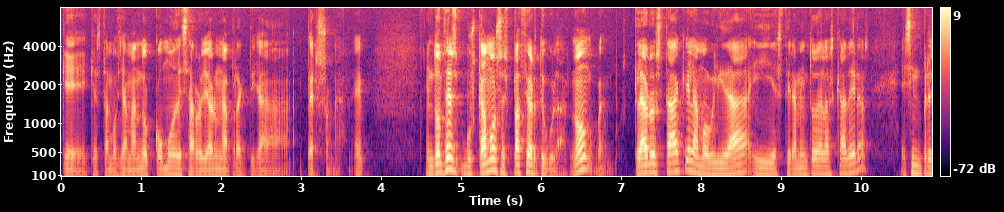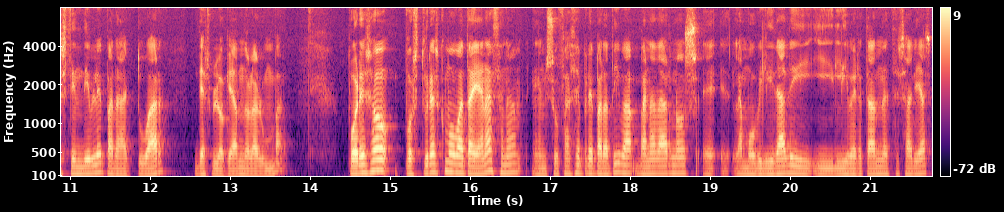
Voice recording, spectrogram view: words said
que, estamos llamando Cómo desarrollar una práctica personal. ¿eh? Entonces buscamos espacio articular, ¿no? Pues, claro está que la movilidad y estiramiento de las caderas es imprescindible para actuar desbloqueando la lumbar. Por eso, posturas como Batayanasana, en su fase preparativa, van a darnos eh, eh, la movilidad y, libertad necesarias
